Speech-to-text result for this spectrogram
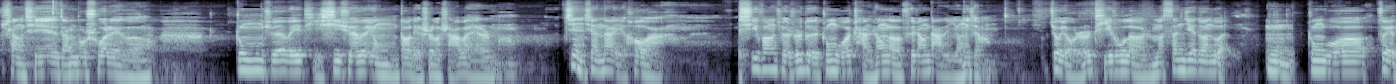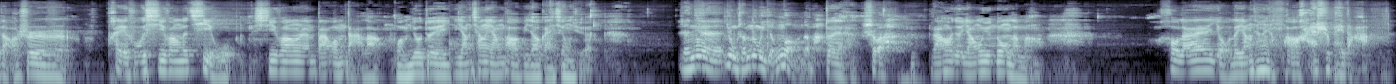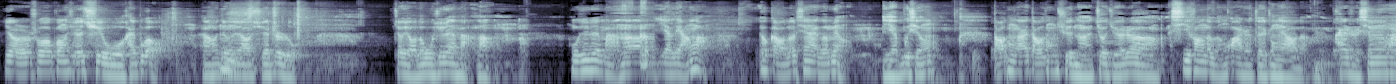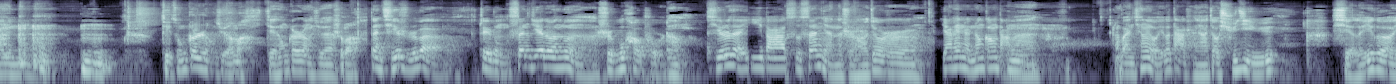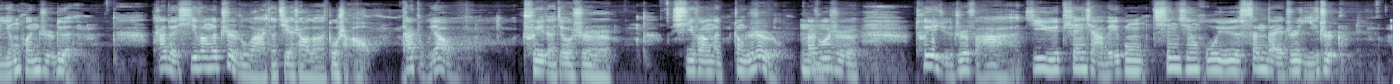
上期咱们不是说这个中学为体，西学为用，到底是个啥玩意儿吗？近现代以后啊，西方确实对中国产生了非常大的影响。就有人提出了什么三阶段论。嗯，中国最早是佩服西方的器物，西方人把我们打了，我们就对洋枪洋炮比较感兴趣。人家用什么东西赢我们的吧？对，是吧？然后就洋务运动了嘛。后来有了洋枪洋炮，还是被打。又有人说光学去物还不够，然后就要学制度，就有了戊戌变法了。戊戌变法呢也凉了，又搞了辛亥革命，也不行。倒腾来倒腾去呢，就觉着西方的文化是最重要的，开始新文化运动。嗯。得从根儿上学嘛，得从根儿上学，是吧？但其实吧，这种三阶段论啊是不靠谱的。其实，在一八四三年的时候，就是鸦片战争刚打完，晚清有一个大臣啊，叫徐继瑜，写了一个《营环志略》，他对西方的制度啊就介绍了不少。他主要吹的就是西方的政治制度，他说是。推举之法基于天下为公，亲亲乎于三代之一制，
